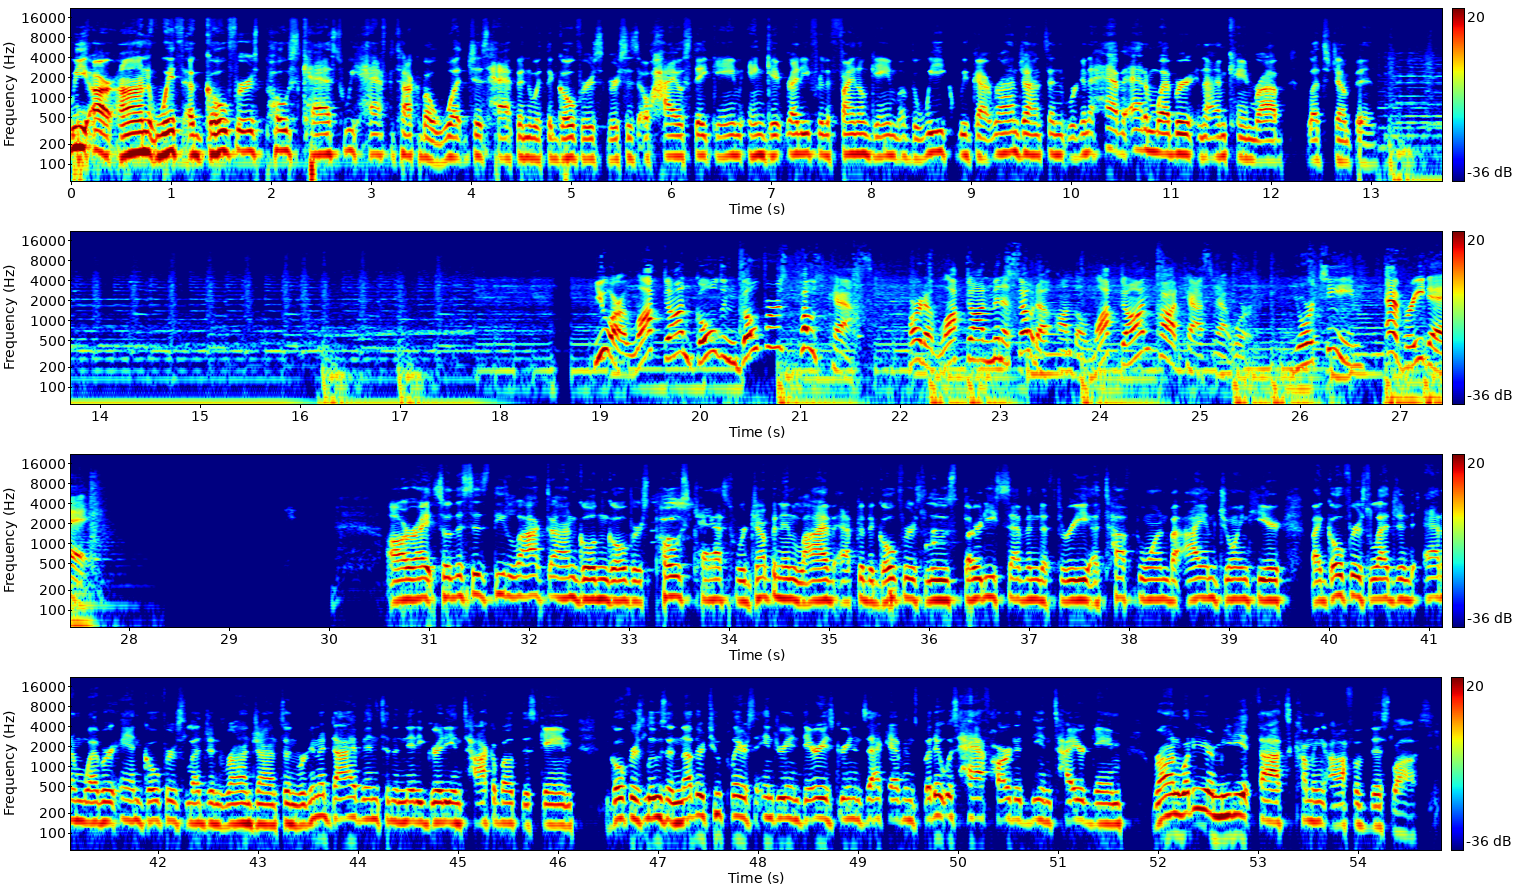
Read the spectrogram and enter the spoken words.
We are on with a Gophers postcast. We have to talk about what just happened with the Gophers versus Ohio State game and get ready for the final game of the week. We've got Ron Johnson. We're going to have Adam Weber, and I'm Kane Rob. Let's jump in. You are Locked On Golden Gophers postcast, part of Locked On Minnesota on the Locked On Podcast Network. Your team every day. All right, so this is the Locked On Golden Gophers postcast. We're jumping in live after the Gophers lose 37 to 3, a tough one, but I am joined here by Gophers legend Adam Weber and Gophers legend Ron Johnson. We're going to dive into the nitty-gritty and talk about this game. The Gophers lose another two players to injury in Darius Green and Zach Evans, but it was half-hearted the entire game. Ron, what are your immediate thoughts coming off of this loss?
